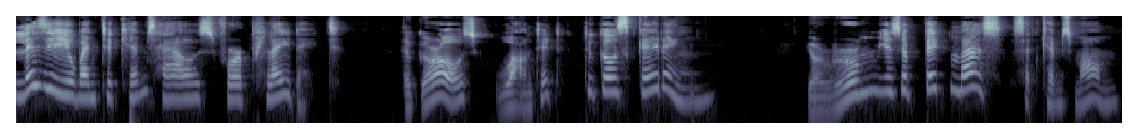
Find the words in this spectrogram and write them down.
Lizzie went to Kim's house for a play date. The girls wanted to go skating. Your room is a big mess, said Kim's mom.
